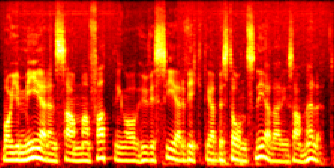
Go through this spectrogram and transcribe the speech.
var ju mer en sammanfattning av hur vi ser viktiga beståndsdelar i samhället.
